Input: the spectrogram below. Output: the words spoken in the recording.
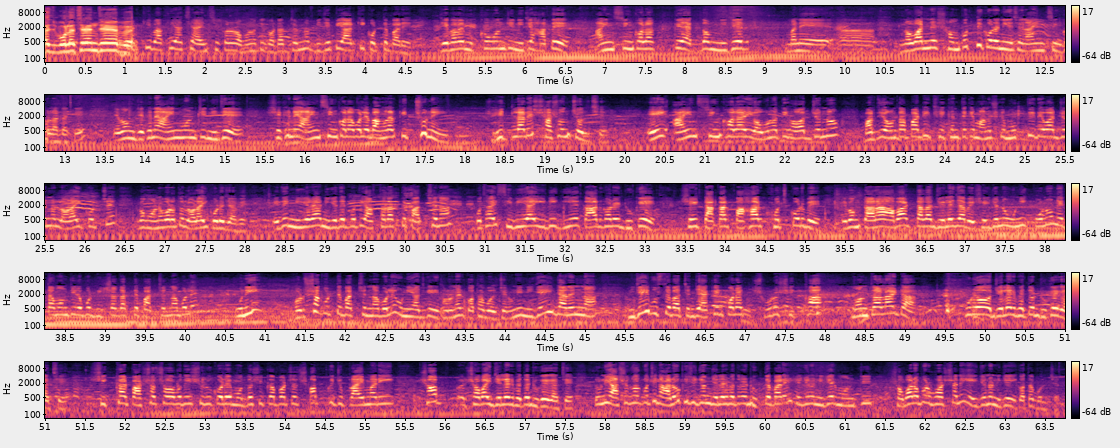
আজ বলেছেন যে কি বাকি আছে আইন শৃঙ্খলার অবনতি ঘটার জন্য? বিজেপি আর কি করতে পারে? যেভাবে মুখ্যমন্ত্রী নিজে হাতে আইন শৃঙ্খলাকে একদম নিজের মানে নবান্নের সম্পত্তি করে নিয়েছেন আইন শৃঙ্খলাটাকে, এবং যেখানে আইনমন্ত্রী নিজে, সেখানে আইন শৃঙ্খলা বলে বাংলার কিচ্ছু নেই। হিটলারের শাসন চলছে। এই আইন শৃঙ্খলার এই অবনতি হওয়ার জন্য ভারতীয় জনতা পার্টি সেখান থেকে মানুষকে মুক্তি দেওয়ার জন্য লড়াই করছে এবং অনবরত লড়াই করে যাবে। এদের নিজেরা নিজেদের প্রতি আস্থা রাখতে পারছে না। কোথায় সিবিআই, ইডি গিয়ে কার ঘরে ঢুকে সেই টাকার পাহাড় খোঁজ করবে এবং তারা আবার তারা জেলে যাবে, সেই জন্য উনি কোনো নেতামন্ত্রীর ওপর বিশ্বাস রাখতে পারছেন না বলে, উনি ভরসা করতে পারছেন না বলে উনি আজকে এই ধরনের কথা বলছেন। উনি নিজেই জানেন না, নিজেই বুঝতে পারছেন যে একের পর এক পুরো শিক্ষা মন্ত্রণালয়টা পুরো জেলের ভেতর ঢুকে গেছে। শিক্ষার পার্ষদ সভাপতি শুরু করে মধ্যশিক্ষা পর্ষদ সব কিছু প্রাইমারি সব সবাই জেলের ভেতরে ঢুকে গেছে। তো উনি আশঙ্কা করছেন আরও কিছুজন জেলের ভেতরে ঢুকতে পারে সেই জন্য নিজের মন্ত্রী সবার ওপর ভরসা নেই, এই জন্য নিজে এই কথা বলছেন।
